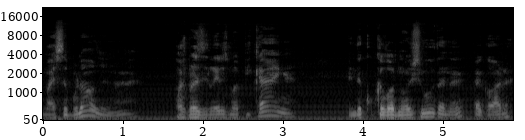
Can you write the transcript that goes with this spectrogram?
mais saborosas, não é? Para os brasileiros, uma picanha, ainda que o calor não ajuda, não é? Agora.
